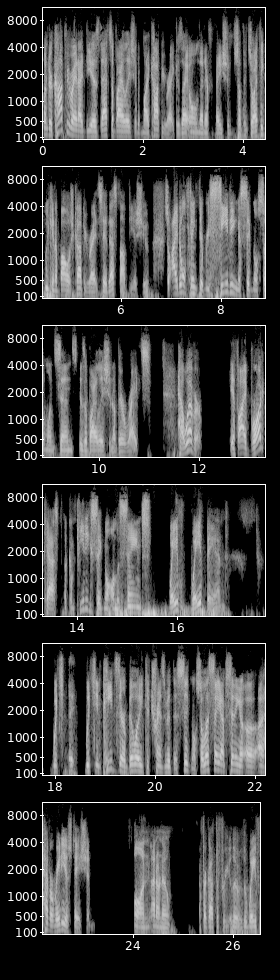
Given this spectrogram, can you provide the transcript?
Under copyright ideas, that's a violation of my copyright because I own that information or something. So I think we can abolish copyright and say that's not the issue. So I don't think that receiving a signal someone sends is a violation of their rights. However, if I broadcast a competing signal on the same wave wave band, which uh, which impedes their ability to transmit this signal. So let's say I'm sending a, a I have a radio station on I don't know I forgot the free the, the wave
